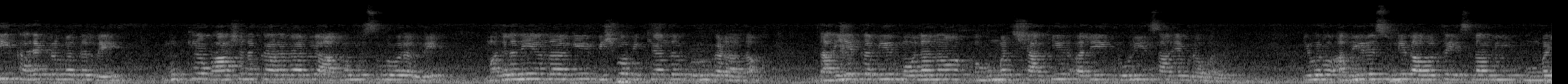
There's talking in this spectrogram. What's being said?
ಈ ಕಾರ್ಯಕ್ರಮದಲ್ಲಿ ಮುಖ್ಯ ಭಾಷಣಕಾರರಾಗಿ ಆಗಮಿಸುವವರಲ್ಲಿ ಮೊದಲನೆಯದಾಗಿ ವಿಶ್ವವಿಖ್ಯಾತ ಗುರುಗಳಾದ ದಾಯೆ ಕಬೀರ್, ಮೌಲಾನಾ ಮೊಹಮ್ಮದ್ ಶಾಕೀರ್ ಅಲಿ ನೂರಿ ಸಾಹೇಬ್ರವರು. ಇವರು ಅಮೀರ್ ಸುನ್ನಿ ದಾವತೆ ಇಸ್ಲಾಮಿ ಮುಂಬೈ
